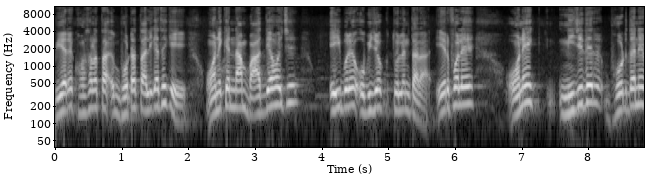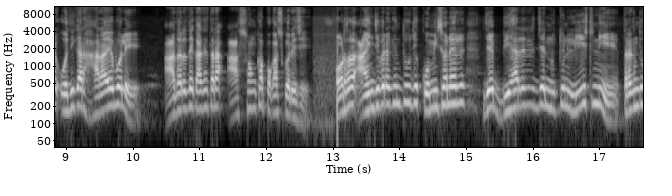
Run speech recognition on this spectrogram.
বিহারের খসড়া ভোটার তালিকা থেকে অনেকের নাম বাদ দেওয়া হয়েছে, এই বলে অভিযোগ তোলেন তারা। এর ফলে অনেক নিজেদের ভোটদানের অধিকার হারাবে বলে আদালতের কাছে তারা আশঙ্কা প্রকাশ করেছে। অর্থাৎ আইনজীবীরা কিন্তু যে কমিশনের যে বিহারের যে নতুন লিস্ট নিয়ে তারা কিন্তু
